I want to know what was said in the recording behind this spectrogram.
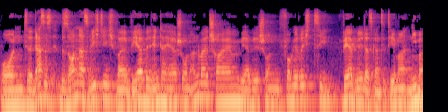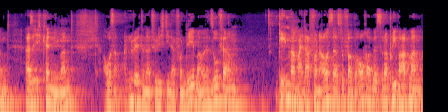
Und äh, das ist besonders wichtig, weil wer will hinterher schon Anwalt schreiben, wer will schon vor Gericht ziehen, wer will das ganze Thema? Niemand. Also ich kenne niemand, außer Anwälte natürlich, die davon leben. Aber insofern gehen wir mal davon aus, dass du Verbraucher bist oder Privatmann.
